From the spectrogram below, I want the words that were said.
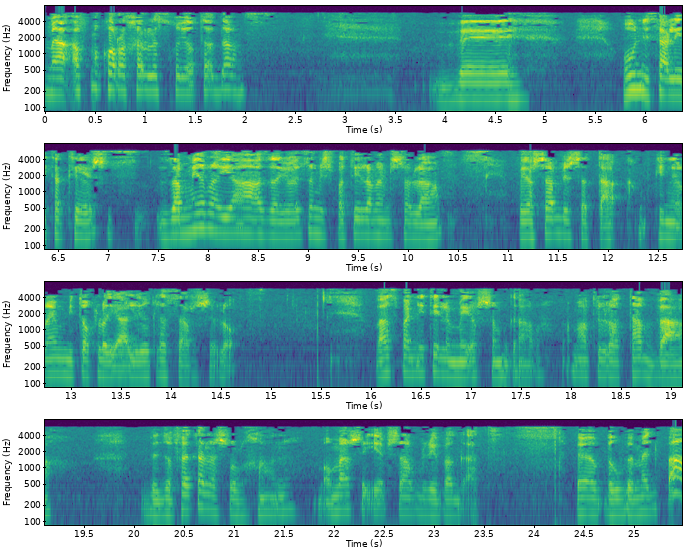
מאף מקור אחר לזכויות האדם. והוא ניסה להתעקש. זמיר היה אז היועץ המשפטי לממשלה, וישב ושתק, כנראה מתוך לויאליות לשר שלו. ואז פניתי למאיר שמגר, אמרתי לו, אתה בא ודופק על השולחן ואומר שאי אפשר בלי בג"ץ. והוא באמת בא.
